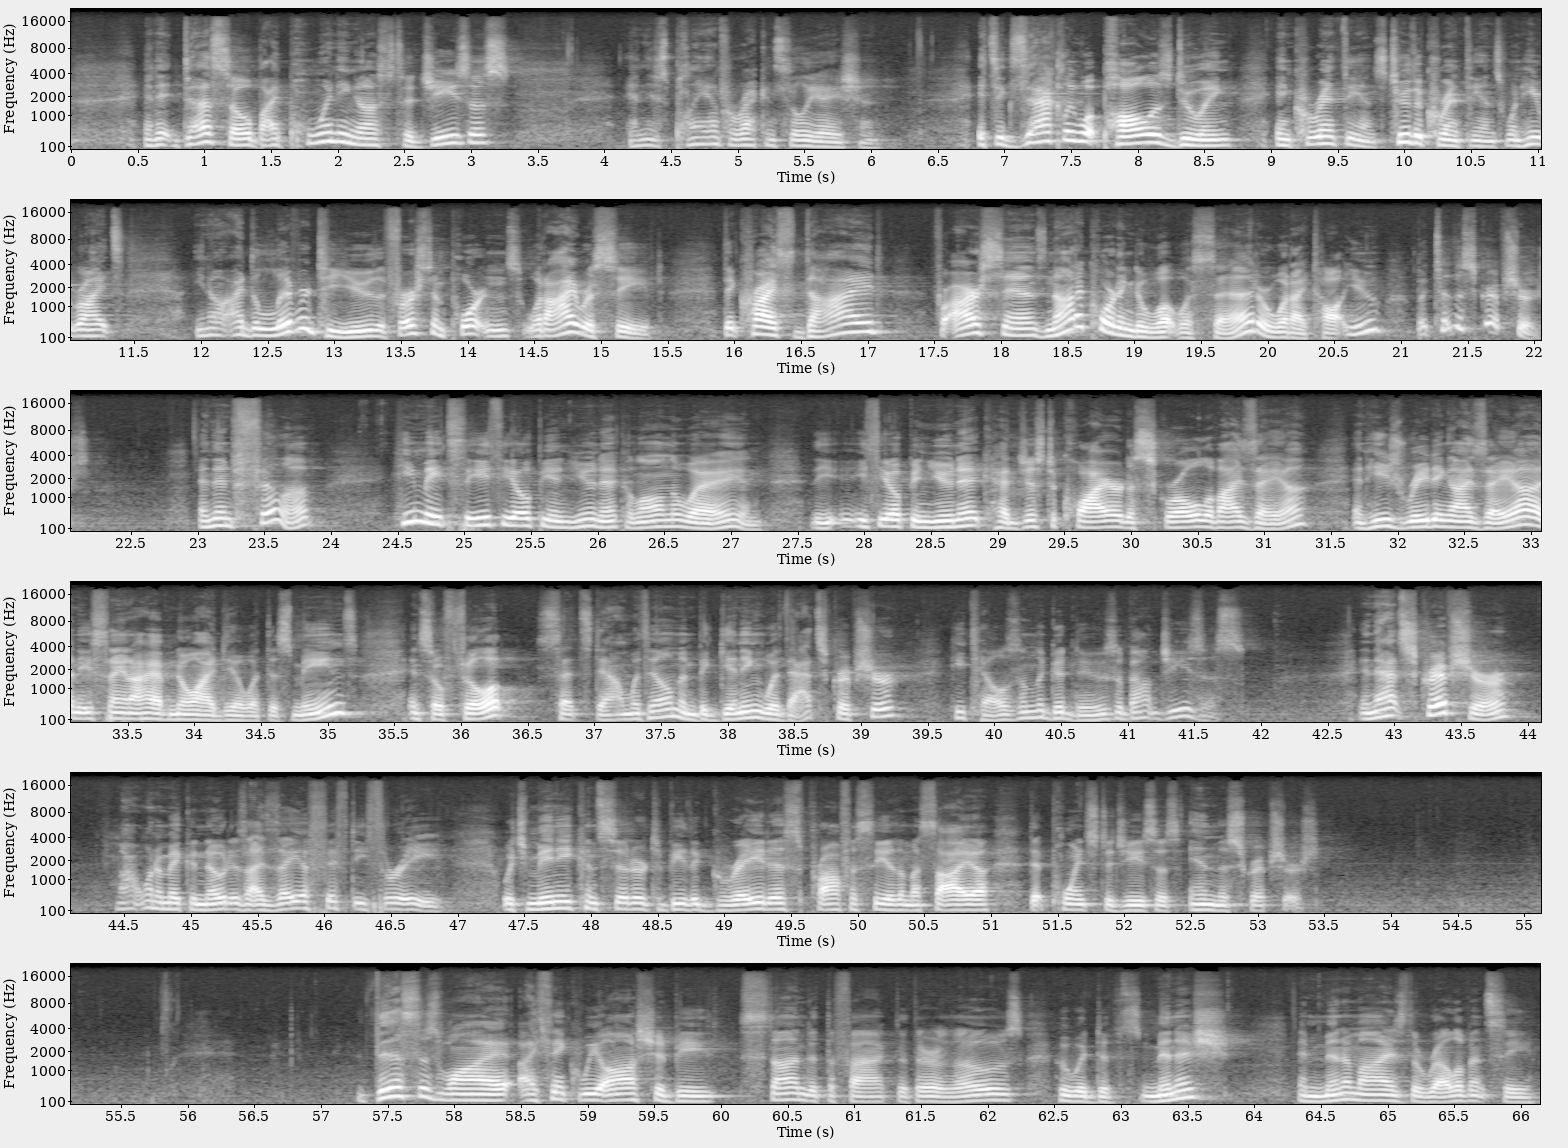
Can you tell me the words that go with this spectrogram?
and it does so by pointing us to Jesus and his plan for reconciliation. It's exactly what Paul is doing in Corinthians, to the Corinthians, when he writes, You know, I delivered to you the first importance, what I received, that Christ died for our sins, not according to what was said or what I taught you, but to the scriptures. And then Philip, he meets the Ethiopian eunuch along the way, and the Ethiopian eunuch had just acquired a scroll of Isaiah, and he's reading Isaiah, and he's saying, I have no idea what this means. And so Philip sits down with him, and beginning with that scripture, he tells him the good news about Jesus. In that scripture, you might want to make a note, is Isaiah 53 which many consider to be the greatest prophecy of the Messiah that points to Jesus in the scriptures. This is why I think we all should be stunned at the fact that there are those who would diminish and minimize the relevancy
